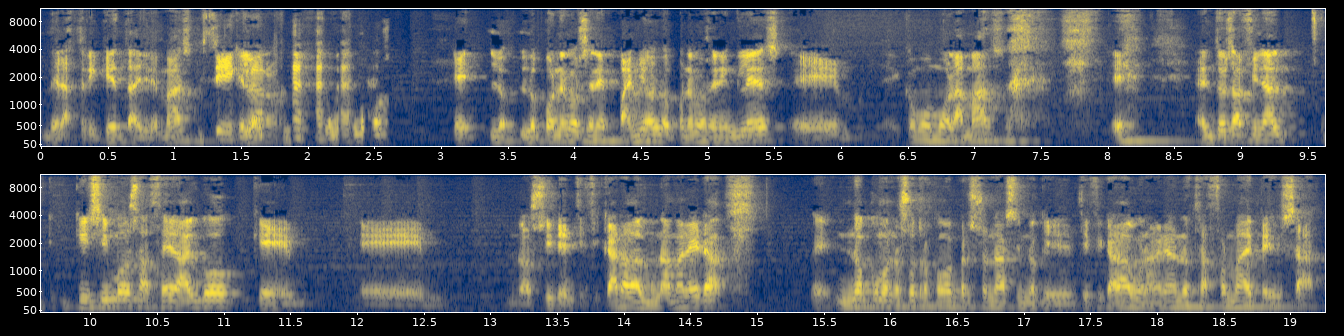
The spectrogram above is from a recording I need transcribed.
de la triqueta y demás. Sí, claro. Lo, lo, ponemos en español, lo ponemos en inglés, ¿cómo mola más? entonces, al final, quisimos hacer algo que nos identificara de alguna manera eh, no como nosotros como personas, sino que identificar de alguna manera nuestra forma de pensar.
